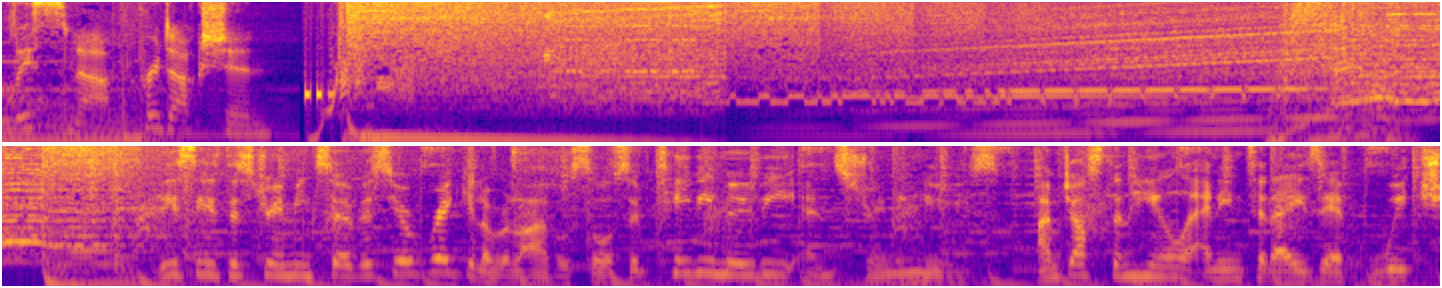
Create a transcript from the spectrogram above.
listener production. This is the streaming service, your regular reliable source of TV, movie, and streaming news. I'm Justin Hill, and in today's ep, which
